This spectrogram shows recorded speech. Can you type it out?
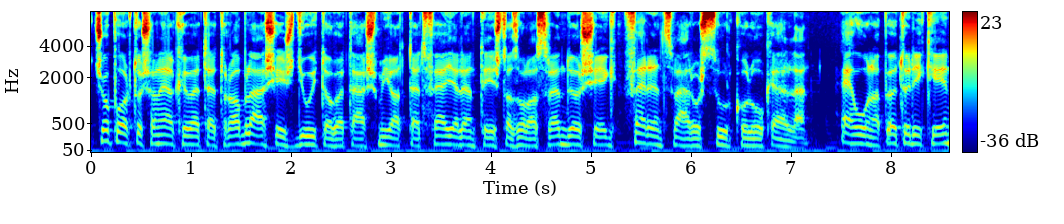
Csoportosan elkövetett rablás és gyújtogatás miatt tett feljelentést az olasz rendőrség Ferencváros szurkolók ellen. E hónap 5-én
